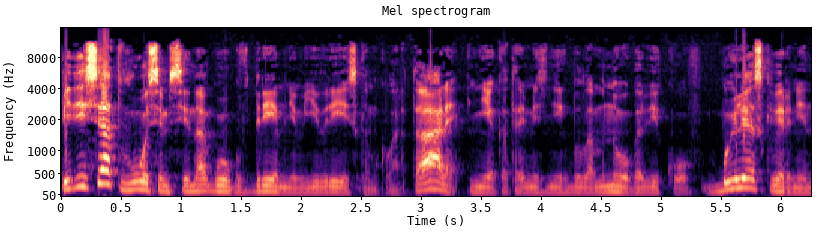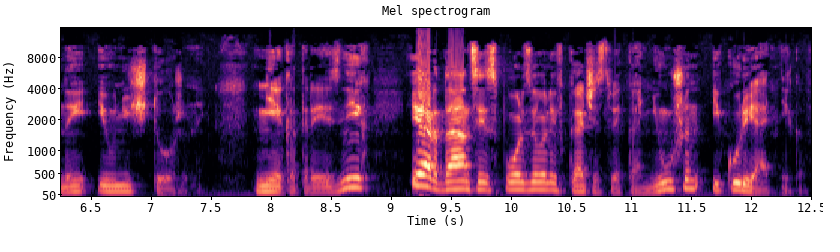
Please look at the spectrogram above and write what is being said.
58 синагог в древнем еврейском квартале, некоторыми из них было много веков, были осквернены и уничтожены. Некоторые из них иорданцы использовали в качестве конюшен и курятников.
